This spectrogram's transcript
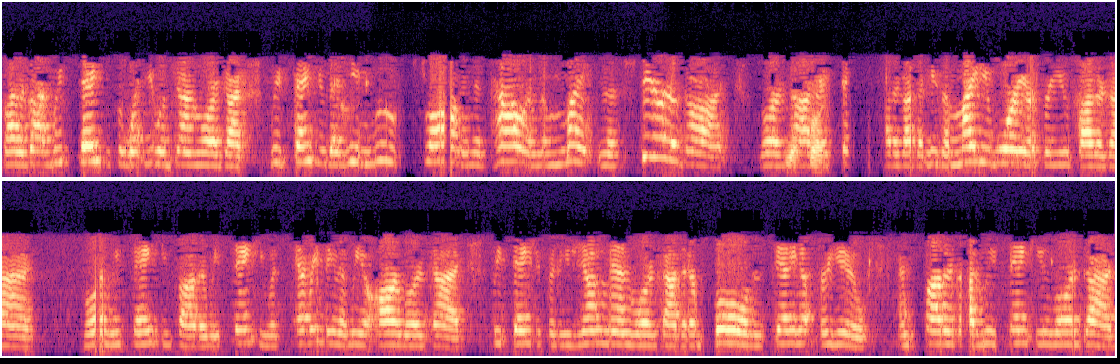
Father God, we thank you for what you have done, Lord God. We thank you that He moved strong in the power and the might and the Spirit of God. Lord Yes, God, Lord. I thank you, Father God, that He's a mighty warrior for you, Father God. Lord, we thank you, Father. We thank you with everything that we are, Lord God. We thank you for these young men, Lord God, that are bold and standing up for you. And Father God, we thank you, Lord God,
